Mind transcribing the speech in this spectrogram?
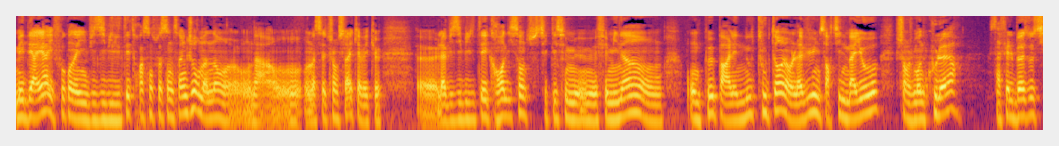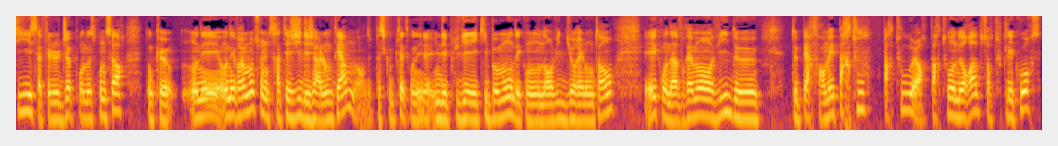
Mais derrière, il faut qu'on ait une visibilité 365 jours. Maintenant, on a, on, a cette chance-là qu'avec euh, la visibilité grandissante du cyclisme féminin, on, on peut parler de nous tout le temps. Et on l'a vu, une sortie de maillot, changement de couleur ça fait le buzz aussi, ça fait le job pour nos sponsors. Donc euh, on est on est vraiment sur une stratégie déjà à long terme, parce que peut-être qu'on est une des plus vieilles équipes au monde et qu'on a envie de durer longtemps et qu'on a vraiment envie de de performer partout, partout, alors partout en Europe, sur toutes les courses.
